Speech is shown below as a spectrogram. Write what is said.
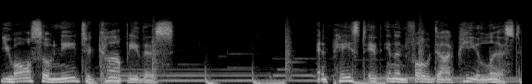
You also need to copy this and paste it in info.plist.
